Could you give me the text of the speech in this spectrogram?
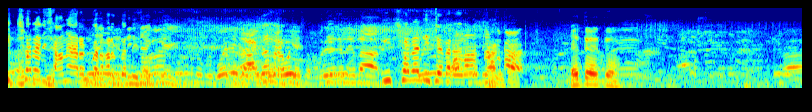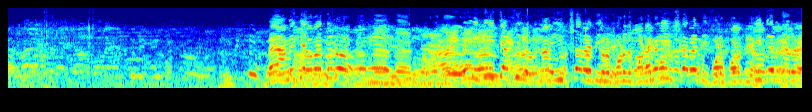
ইচ্ছাটা দিছে আমি আরেকবার আরেকবার দিছি এবার আরেকবার দিছি। এইতো এইতো ভাই আমি কি আবার দিব ওই কি ইচ্ছা ছিল না ইচ্ছাটা দিছে এখন ইচ্ছাটা দিছে ইটের কারণে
